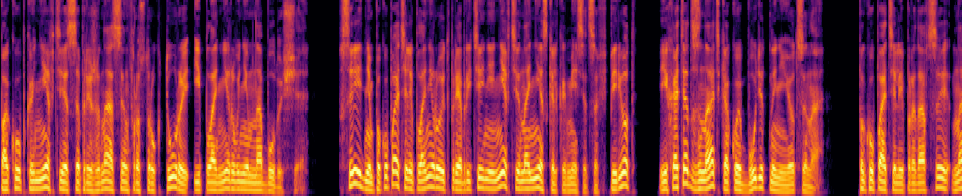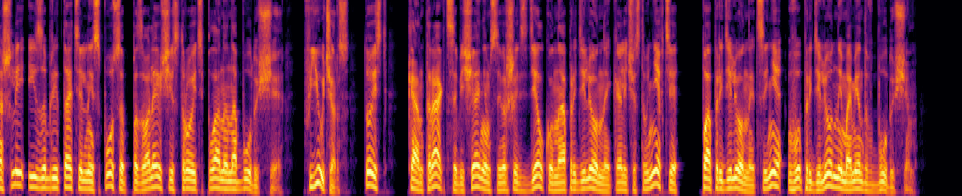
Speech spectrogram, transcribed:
Покупка нефти сопряжена с инфраструктурой и планированием на будущее. В среднем покупатели планируют приобретение нефти на несколько месяцев вперед и хотят знать, какой будет на нее цена. Покупатели и продавцы нашли изобретательный способ, позволяющий строить планы на будущее – фьючерс, то есть контракт с обещанием совершить сделку на определенное количество нефти по определенной цене в определенный момент в будущем.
